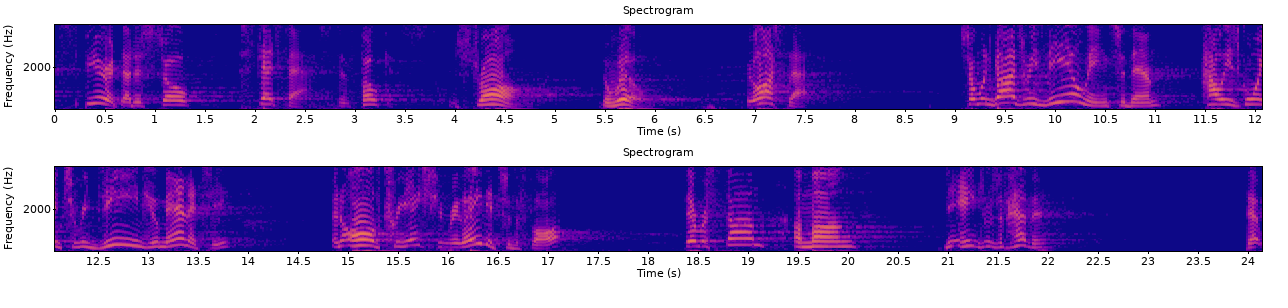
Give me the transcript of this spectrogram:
spirit that is so steadfast and focused and strong, the will. We lost that. So when God's revealing to them how He's going to redeem humanity and all of creation related to the fall, there were some among the angels of heaven that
